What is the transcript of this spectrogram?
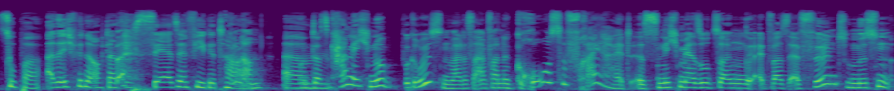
super. Also ich finde auch, da hat sich sehr, sehr viel getan. Genau. Ähm, Und das kann ich nur begrüßen, weil das einfach eine große Freiheit ist, nicht mehr sozusagen etwas erfüllen zu müssen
